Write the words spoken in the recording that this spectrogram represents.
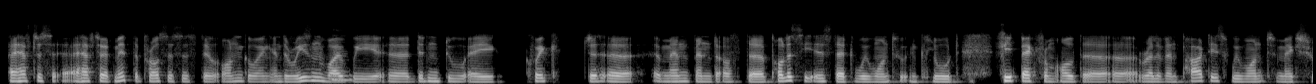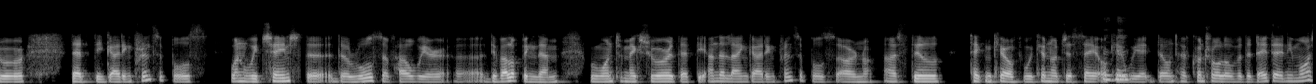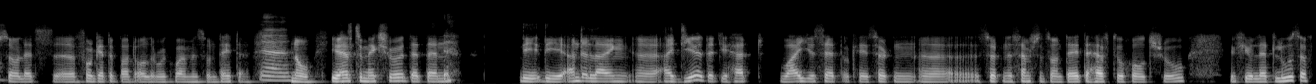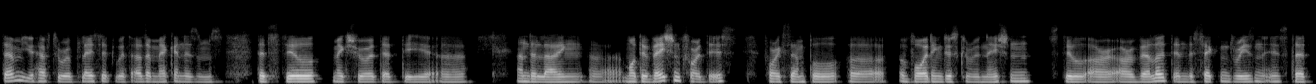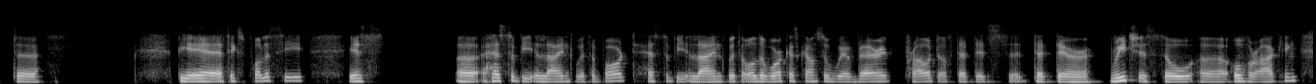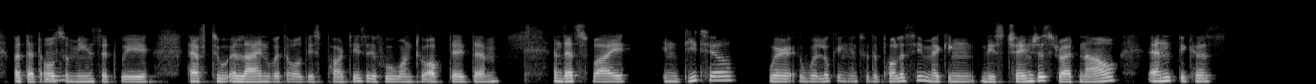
I have to say, I have to admit the process is still ongoing, and the reason why mm. we uh, didn't do a quick uh, amendment of the policy is that we want to include feedback from all the uh, relevant parties. We want to make sure that the guiding principles when we change the, the rules of how we're uh, developing them, we want to make sure that the underlying guiding principles are not, are still taken care of. We cannot just say, okay, mm-hmm. we don't have control over the data anymore, so let's uh, forget about all the requirements on data. Yeah. No, you have to make sure that then the the underlying uh, idea that you had why you said okay certain uh, certain assumptions on data have to hold true. If you let loose of them you have to replace it with other mechanisms that still make sure that the uh, underlying uh, motivation for this for example uh, avoiding discrimination still are are valid. And the second reason is that uh, the AI ethics policy is uh, has to be aligned with the board, has to be aligned with all the workers' council. We're very proud of that. It's uh, that their reach is so uh, overarching, but that mm. also means that we have to align with all these parties if we want to update them, and that's why in detail we're we're looking into the policy, making these changes right now, and because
